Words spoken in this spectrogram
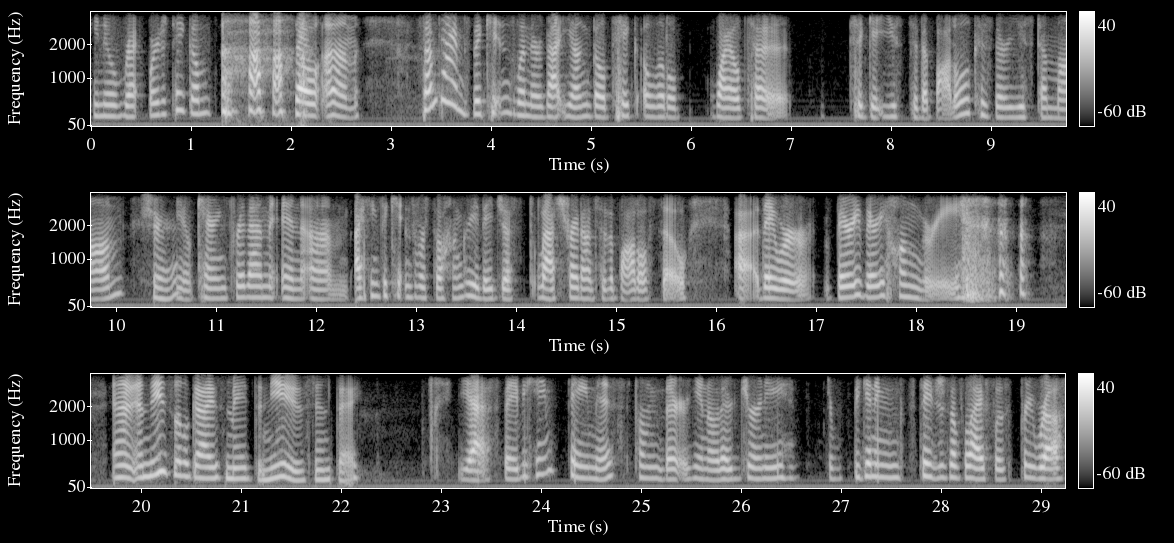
he knew right where to take them. so um sometimes the kittens when they're that young they'll take a little while to to get used to the bottle because they're used to mom sure. you know caring for them. And um i think the kittens were so hungry they just latched right onto the bottle. So uh they were very very hungry. And and these little guys made the news didn't they yes they became famous from their you know their journey. The beginning stages of life was pretty rough.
